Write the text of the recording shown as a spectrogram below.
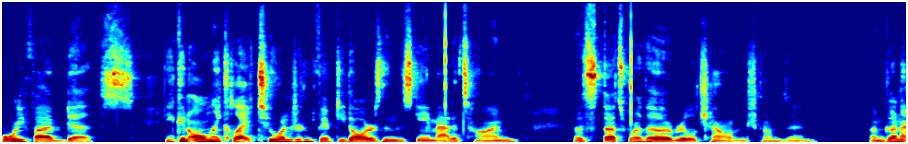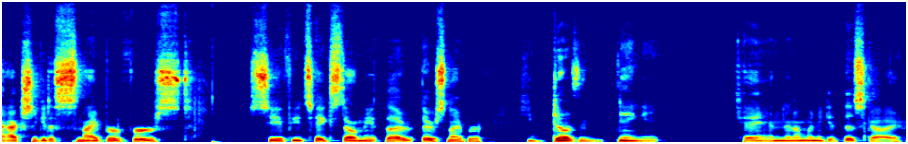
Forty-five deaths. You can only collect two hundred and fifty dollars in this game at a time. That's that's where the real challenge comes in. I'm gonna actually get a sniper first. See if he takes down the their, their sniper. He doesn't. Dang it. Okay, and then I'm to get this guy.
